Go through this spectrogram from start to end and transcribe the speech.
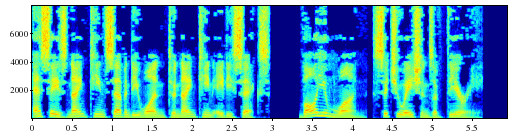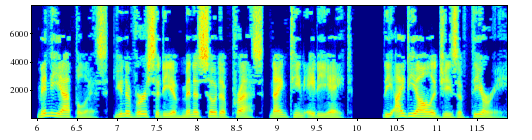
Essays 1971–1986. Volume 1, Situations of Theory. Minneapolis, University of Minnesota Press, 1988. The Ideologies of Theory.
